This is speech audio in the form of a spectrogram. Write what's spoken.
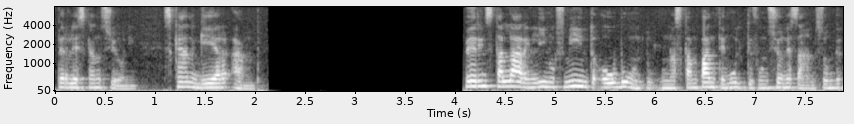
per le scansioni, ScanGear AMP. Per installare in Linux Mint o Ubuntu una stampante multifunzione Samsung,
